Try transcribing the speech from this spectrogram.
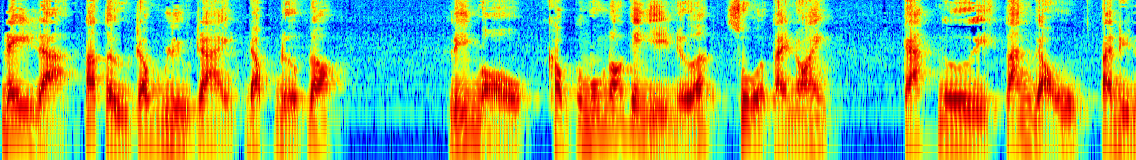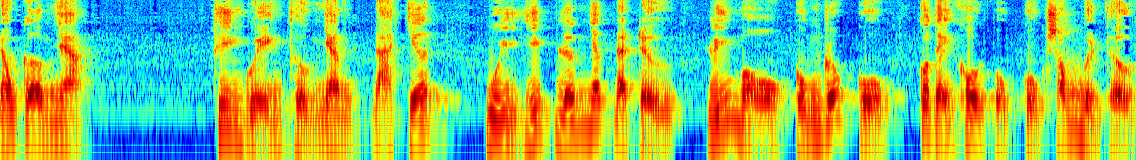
đây là ta từ trong liêu trai đọc được đó. Lý Mộ không có muốn nói cái gì nữa, xua tay nói, các người tán gẫu, ta đi nấu cơm nha. Thiên quyển thượng nhân đã chết, uy hiếp lớn nhất đã trừ, Lý Mộ cũng rốt cuộc có thể khôi phục cuộc sống bình thường.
